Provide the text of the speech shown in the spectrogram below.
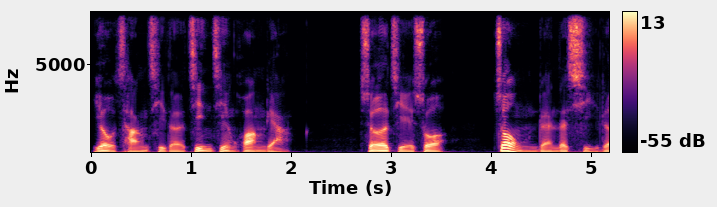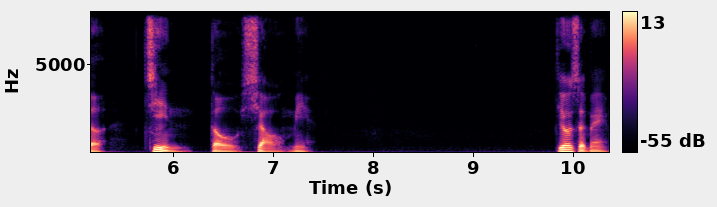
又长期的经济荒凉。十二节说，众人的喜乐尽都消灭。弟兄姊妹，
